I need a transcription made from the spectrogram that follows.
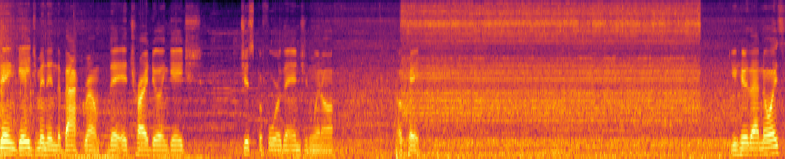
the engagement in the background. That It tried to engage just before the engine went off. Okay, You hear that noise?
